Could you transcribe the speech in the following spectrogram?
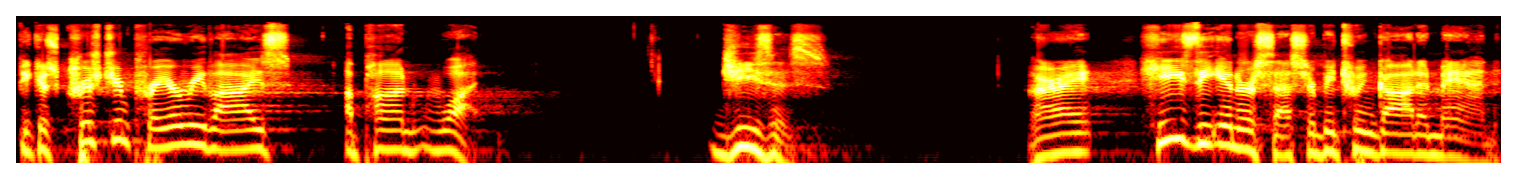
Because Christian prayer relies upon what? Jesus. All right? He's the intercessor between God and man,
